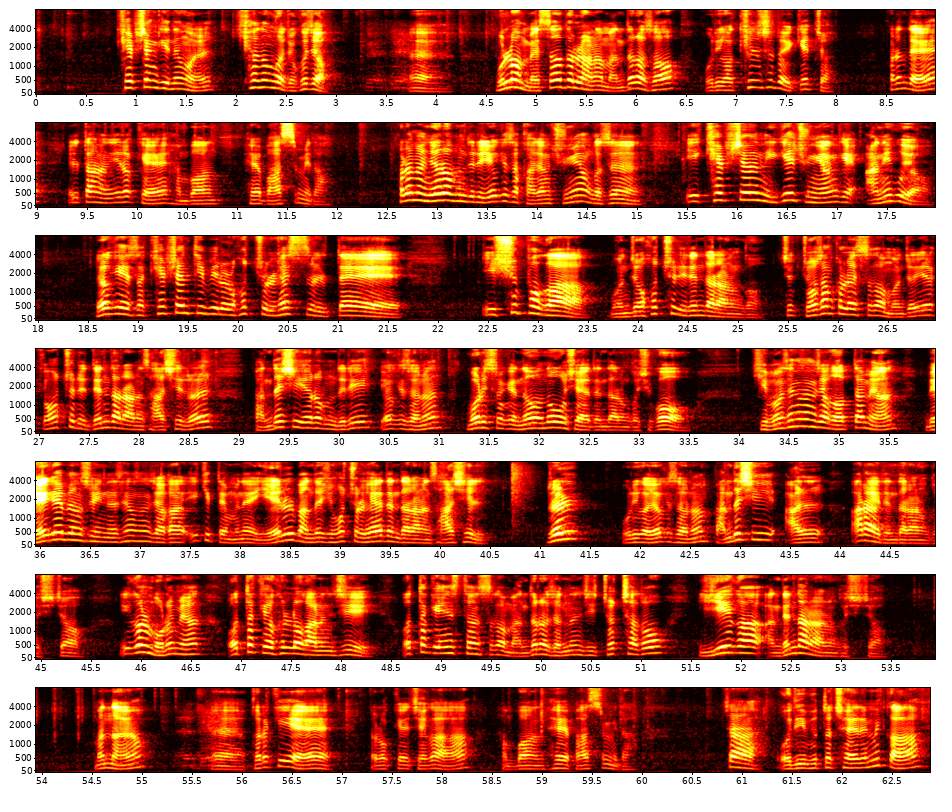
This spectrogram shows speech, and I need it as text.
캡션 기능을 켜는 거죠. 그죠? 예. 물론 메서드를 하나 만들어서 우리가 킬 수도 있겠죠. 그런데 일단은 이렇게 한번 해봤습니다. 그러면 여러분들이 여기서 가장 중요한 것은 이 캡션 이게 중요한 게 아니고요. 여기에서 캡션 TV를 호출했을 때 이 슈퍼가 먼저 호출이 된다라는 거, 즉 조상 클래스가 먼저 이렇게 호출이 된다라는 사실을 반드시 여러분들이 여기서는 머릿속에 넣어 놓으셔야 된다는 것이고 기본 생성자가 없다면 매개 변수 있는 생성자가 있기 때문에 얘를 반드시 호출을 해야 된다라는 사실을 우리가 여기서는 반드시 알, 알아야 된다라는 것이죠. 이걸 모르면 어떻게 흘러가는지 어떻게 인스턴스가 만들어졌는지조차도 이해가 안 된다라는 것이죠. 맞나요? 예, 그렇기에 이렇게 제가 한번 해 봤습니다. 자, 어디부터 쳐야 됩니까?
